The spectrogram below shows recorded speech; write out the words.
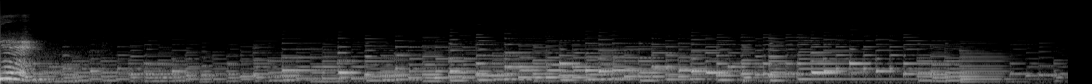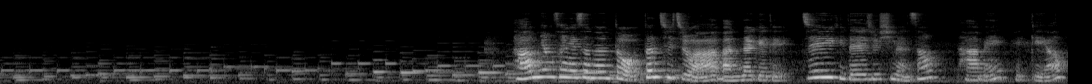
예. 다음 영상에서는 또 어떤 치즈와 만나게 될지 기대해 주시면서 다음에 뵐게요.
